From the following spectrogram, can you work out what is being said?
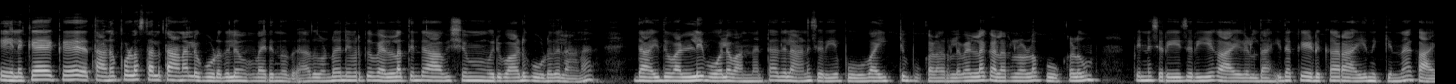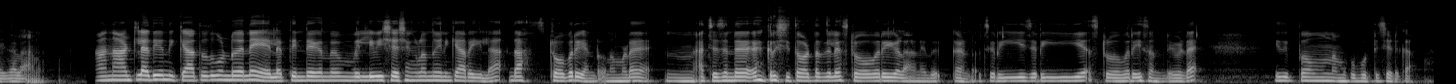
ഏലക്കായൊക്കെ തണുപ്പുള്ള സ്ഥലത്താണല്ലോ കൂടുതലും വരുന്നത്. അതുകൊണ്ട് തന്നെ ഇവർക്ക് വെള്ളത്തിന്റെ ആവശ്യം ഒരുപാട് കൂടുതലാണ്. ഇതാ ഇത് വള്ളി പോലെ വന്നിട്ട് അതിലാണ് ചെറിയ പൂ വൈറ്റ് പൂ കളറിൽ വെള്ള കളറിലുള്ള പൂക്കളും പിന്നെ ചെറിയ ചെറിയ കായകൾ ഇതാ ഇതൊക്കെ എടുക്കാറായി നിൽക്കുന്ന കായകളാണ്. ആ നാട്ടിലധികം നിൽക്കാത്തത് കൊണ്ട് തന്നെ ഏലത്തിന്റെ ഒന്നും വലിയ വിശേഷങ്ങളൊന്നും എനിക്കറിയില്ല. ദാ സ്ട്രോബെറി കണ്ടോ? നമ്മുടെ ഉം, അച്ചച്ചന്റെ കൃഷിത്തോട്ടത്തിലെ സ്ട്രോബെറികളാണിത് കണ്ടോ? ചെറിയ ചെറിയ സ്ട്രോബെറീസ് ഉണ്ട് ഇവിടെ. ഇതിപ്പം നമുക്ക് പൊട്ടിച്ചെടുക്കാം.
